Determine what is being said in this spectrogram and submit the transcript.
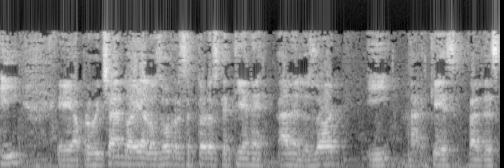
y eh, aprovechando ahí a los dos receptores que tiene Allen Lazard y Marqués Valdez.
